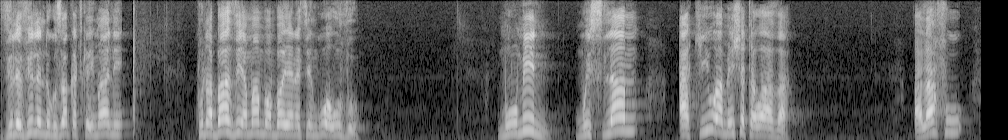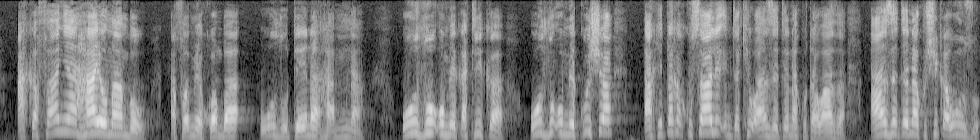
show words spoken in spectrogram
vile vile ndugu zangu katika imani kuna baadhi ya mambo ambayo yanatengua udhu. Muumin mwislam akiwa ameisha tawadha alafu akafanya hayo mambo afahamu ya kwamba udhu tena hamna. Udhu umekatika udhu umekwisha. Akitaka kusali ntakiwa aanze tena kutawadha aanze tena kushika udhu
